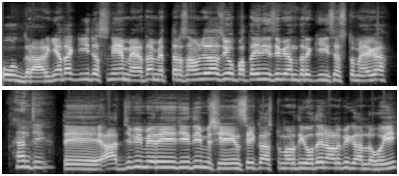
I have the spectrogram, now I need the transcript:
ਉਹ ਗਰਾਰੀਆਂ ਤਾਂ ਕੀ ਦੱਸਣੀਆਂ ਮੈਂ ਤਾਂ ਮਿੱਤਰ ਸਮਝਦਾ ਸੀ ਉਹ ਪਤਾ ਹੀ ਨਹੀਂ ਸੀ ਵੀ ਅੰਦਰ ਕੀ ਸਿਸਟਮ ਹੈਗਾ। ਹਾਂਜੀ। ਤੇ ਅੱਜ ਵੀ ਮੇਰੀ ਜਿਹਦੀ ਮਸ਼ੀਨ ਸੀ ਕਸਟਮਰ ਦੀ ਉਹਦੇ ਨਾਲ ਵੀ ਗੱਲ ਹੋਈ।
